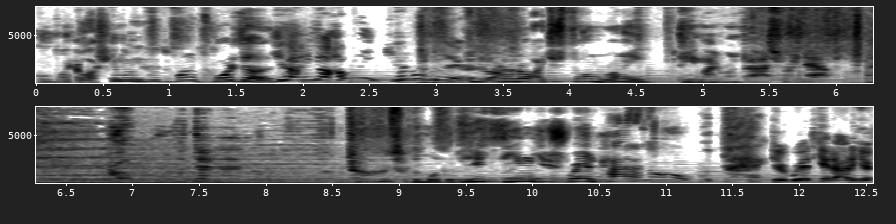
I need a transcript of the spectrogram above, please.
Oh my gosh, I can't believe he's running towards us. Yeah, I know. How did he get over there? Dude, I don't know, I just saw him running. He might run fast right now. Bro, what the did you see him? He just ran past. What the heck? Dude, we have to get out of here.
